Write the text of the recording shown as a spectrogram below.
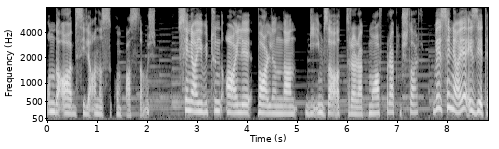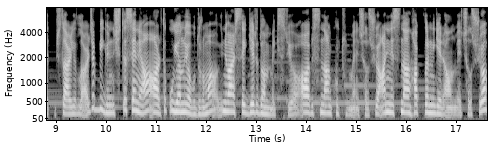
onu da abisiyle anası kumpaslamış. Sena'yı bütün aile varlığından bir imza attırarak muaf bırakmışlar. Ve Sena'ya eziyet etmişler yıllarca. Bir gün işte Sena artık uyanıyor bu duruma. Üniversiteye geri dönmek istiyor. Abisinden kurtulmaya çalışıyor. Annesinden haklarını geri almaya çalışıyor.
